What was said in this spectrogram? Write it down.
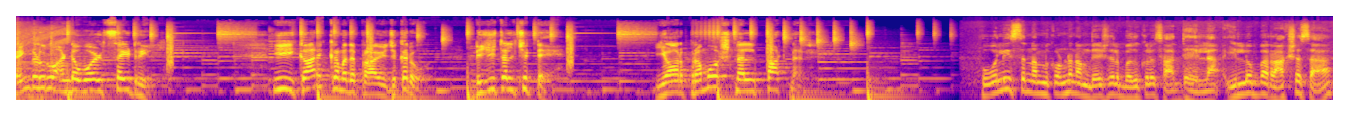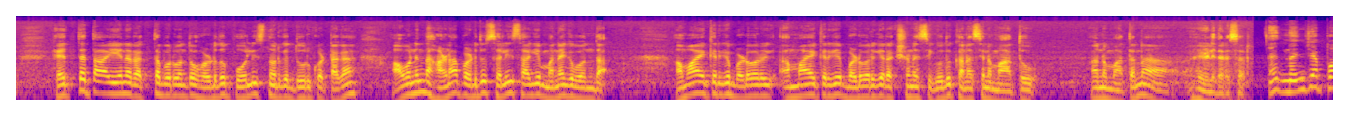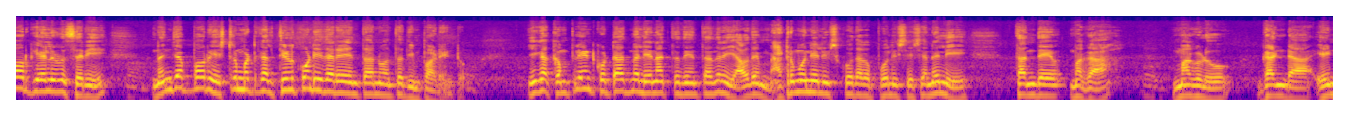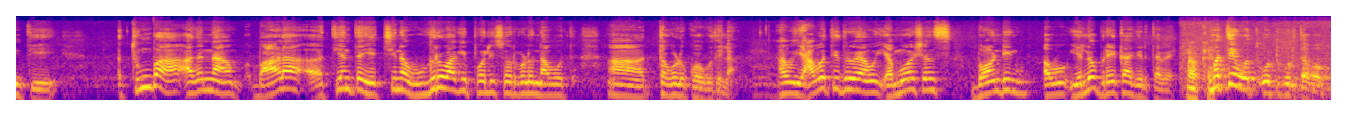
Bengaluru underworld side reel. ಈ ಕಾರ್ಯಕ್ರಮದ ಪ್ರಾಯೋಜಕರು ಡಿಜಿಟಲ್ ಚಿಟ್ಟೆ ಯೋರ್ ಪ್ರಮೋಷನಲ್ ಪಾರ್ಟ್ನರ್ ಪೊಲೀಸ್ ನಂಬಿಕೊಂಡು ನಮ್ಮ ದೇಶದಲ್ಲಿ ಬದುಕಲು ಸಾಧ್ಯ ಇಲ್ಲ. ಇಲ್ಲೊಬ್ಬ ರಾಕ್ಷಸ ಹೆತ್ತ ತಾಯಿಯನ್ನು ರಕ್ತ ಬರುವಂತ ಹೊಡೆದು ಪೊಲೀಸ್ನವ್ರಿಗೆ ದೂರು ಕೊಟ್ಟಾಗ ಅವನಿಂದ ಹಣ ಪಡೆದು ಸಲೀಸಾಗಿ ಮನೆಗೆ ಬಂದ. ಅಮಾಯಕರಿಗೆ ಬಡವರಿಗೆ ಅಮಾಯಕರಿಗೆ ಬಡವರಿಗೆ ರಕ್ಷಣೆ ಸಿಗುವುದು ಕನಸಿನ ಮಾತು ಅನ್ನೋ ಮಾತನ್ನು ಹೇಳಿದ್ದಾರೆ ಸರ್. ನಂಜಪ್ಪ ಅವ್ರಿಗೆ ಹೇಳಿದ್ರು ಸರಿ ನಂಜಪ್ಪ ಅವರು ಎಷ್ಟರ ಮಟ್ಟಿಗೆ ಅಲ್ಲಿ ತಿಳ್ಕೊಂಡಿದ್ದಾರೆ ಅಂತ ಅನ್ನುವಂಥದ್ದು ಇಂಪಾರ್ಟೆಂಟು. ಈಗ ಕಂಪ್ಲೇಂಟ್ ಕೊಟ್ಟಾದ್ಮೇಲೆ ಏನಾಗ್ತದೆ ಅಂತಂದರೆ ಯಾವುದೇ ಮ್ಯಾಟ್ರಿಮೋನಿಯಲ್ ಇಸ್ಕೋದಾಗ ಹೋದಾಗ ಪೊಲೀಸ್ ಸ್ಟೇಷನಲ್ಲಿ ತಂದೆ ಮಗ ಮಗಳು ಗಂಡ ಹೆಂಡ್ತಿ ತುಂಬ ಅದನ್ನು ಭಾಳ ಅತ್ಯಂತ ಹೆಚ್ಚಿನ ಉಗ್ರವಾಗಿ ಪೊಲೀಸವ್ರುಗಳು ನಾವು ತಗೊಳಕ್ಕೆ ಹೋಗೋದಿಲ್ಲ. ಅವು ಯಾವತ್ತಿದ್ರೂ ಅವು ಎಮೋಷನ್ಸ್ ಬಾಂಡಿಂಗ್ ಅವು ಎಲ್ಲೋ ಬ್ರೇಕ್ ಆಗಿರ್ತವೆ. ಮತ್ತೆ ಒಟ್ಟು ಬಿಡ್ತಾವೆ ಅವು.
